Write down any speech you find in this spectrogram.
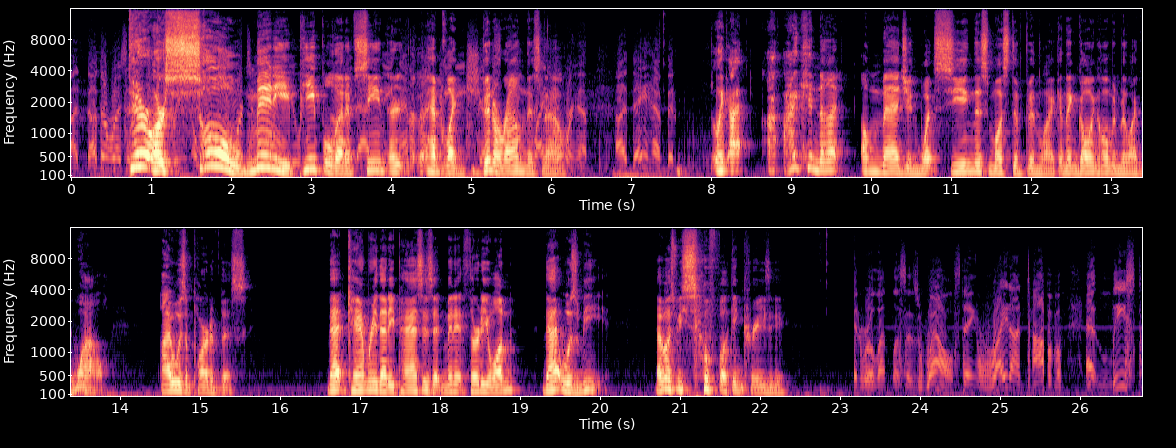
Another. There are so many people that have seen- or have, like, been around this now. Uh, they have been Like I, I, cannot imagine what seeing this must have been like, and then going home and being like, "Wow, I was a part of this." That Camry that he passes at minute thirty-one, That was me. That must be so fucking crazy. Relentless as well, staying right on top of him. At least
